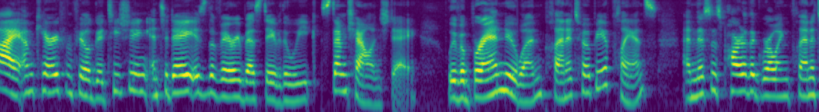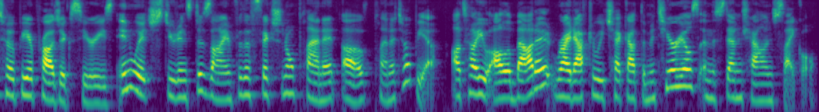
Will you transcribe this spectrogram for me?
Hi, I'm Kerry from Feel Good Teaching, and today is the very best day of the week, STEM Challenge Day. We have a brand new one, Planetopia Plants, and this is part of the growing Planetopia project series in which students design for the fictional planet of Planetopia. I'll tell you all about it right after we check out the materials and the STEM Challenge cycle.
